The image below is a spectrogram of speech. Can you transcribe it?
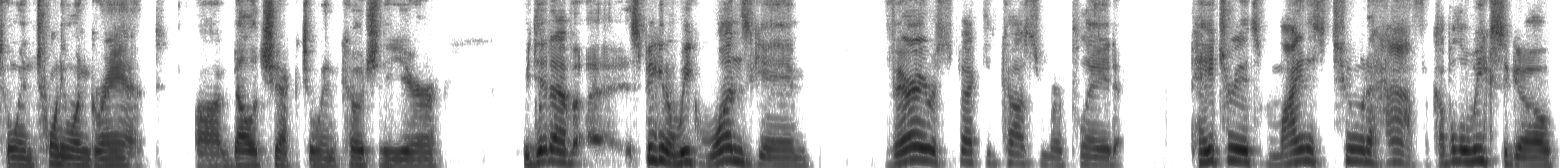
to win twenty one grand on Belichick to win Coach of the Year. We did have uh, speaking of Week One's game, very respected customer played Patriots minus two and a half a couple of weeks ago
